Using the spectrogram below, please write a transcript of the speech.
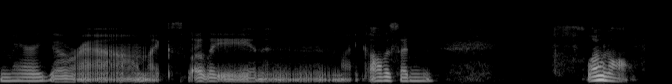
merry-go-round, like slowly and then like all of a sudden flown off?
